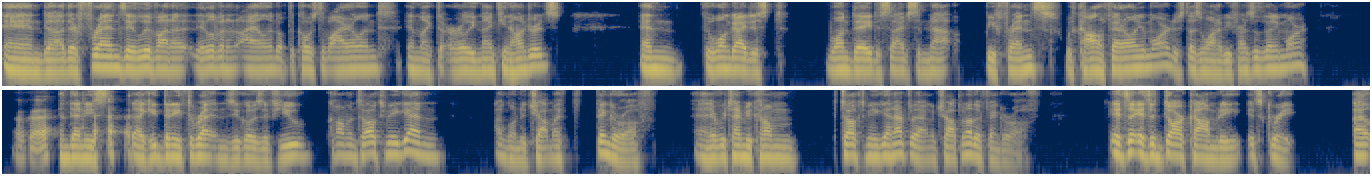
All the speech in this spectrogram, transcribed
And uh, they're friends. They live on a they live on an island off the coast of Ireland in like the early 1900s, and the one guy just one day decides to not be friends with Colin Farrell anymore. Just doesn't want to be friends with him anymore. Okay. And then he's like, he, then he threatens. He goes, "If you come and talk to me again, I'm going to chop my finger off. And every time you come to talk to me again after that, I'm going to chop another finger off." It's a it's a dark comedy. It's great. I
